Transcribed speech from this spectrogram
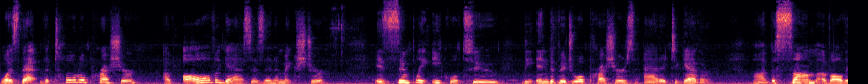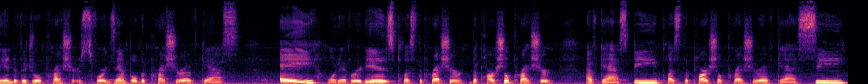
was that the total pressure of all the gases in a mixture is simply equal to the individual pressures added together. Uh, the sum of all the individual pressures. For example, the pressure of gas a, whatever it is, plus the pressure, the partial pressure of gas B, plus the partial pressure of gas C.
